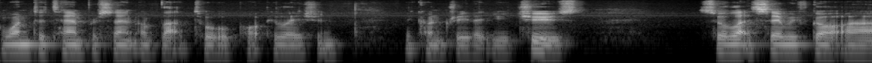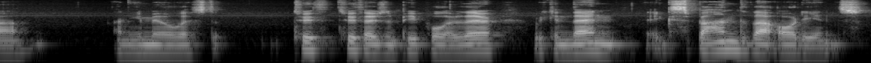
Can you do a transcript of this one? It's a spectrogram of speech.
1 to 10% of that total population, the country that you choose. So let's say we've got a, an email list, 2,000 people are there, we can then expand that audience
